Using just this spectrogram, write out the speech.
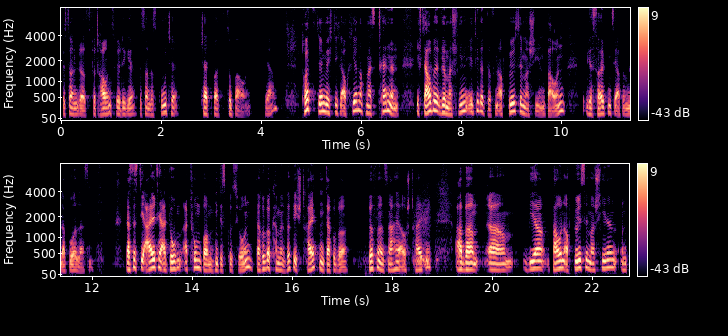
besonders vertrauenswürdige, besonders gute Chatbots zu bauen. Ja? Trotzdem möchte ich auch hier nochmals trennen. Ich glaube, wir Maschinenethiker dürfen auch böse Maschinen bauen. Wir sollten sie aber im Labor lassen. Das ist die alte Atom Atombombendiskussion. Darüber kann man wirklich streiten. Darüber dürfen wir uns nachher auch streiten. Aber ähm, wir bauen auch böse Maschinen und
